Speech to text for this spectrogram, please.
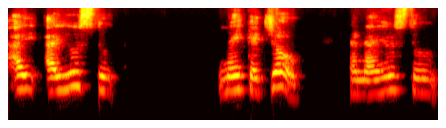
i i used to make a joke and I used to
